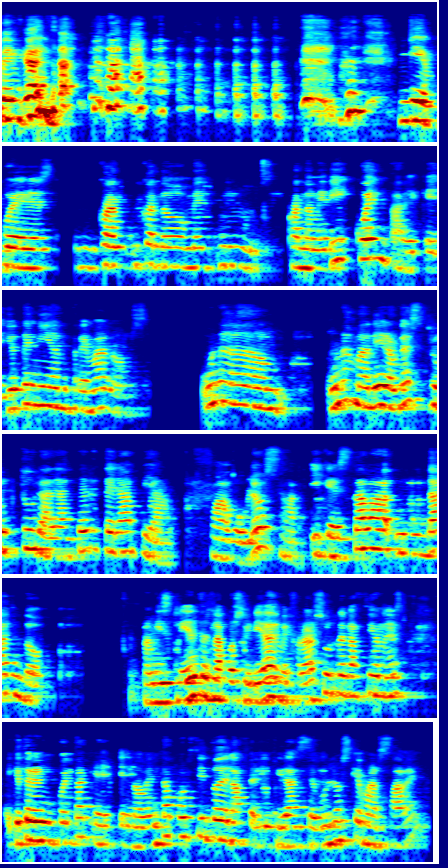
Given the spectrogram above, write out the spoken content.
Me encanta. Bien, pues cuando me, cuando me di cuenta de que yo tenía entre manos una, una manera, una estructura de hacer terapia fabulosa y que estaba dando a mis clientes la posibilidad de mejorar sus relaciones, hay que tener en cuenta que el 90% de la felicidad, según los que más saben,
